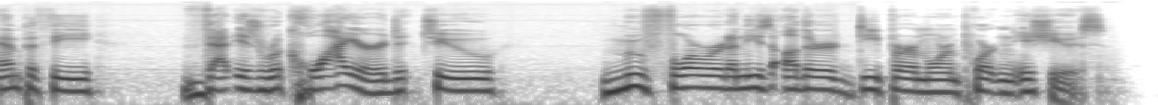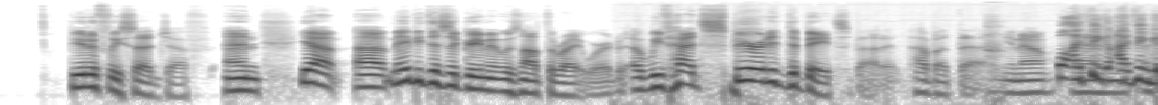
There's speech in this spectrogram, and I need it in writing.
empathy that is required to move forward on these other deeper, more important issues. Beautifully said, Jeff. And yeah, uh, maybe disagreement was not the right word. Uh, we've had spirited debates about it. How about that? You know. Well, I think And I think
